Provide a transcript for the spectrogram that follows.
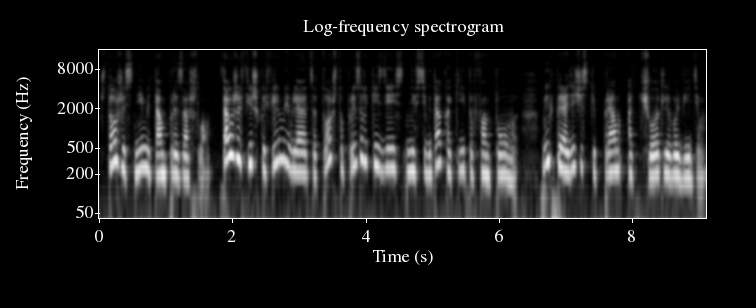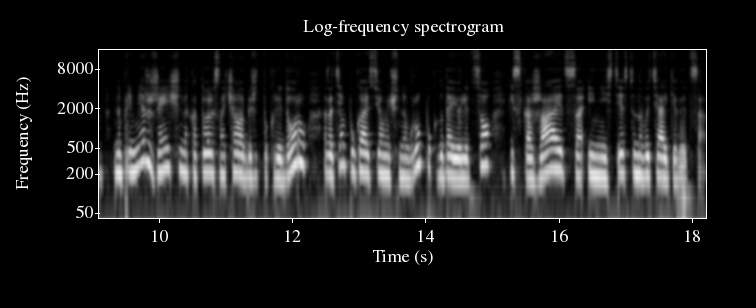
что же с ними там произошло. Также фишкой фильма является то, что призраки здесь не всегда какие-то фантомы. Мы их периодически прям отчетливо видим. Например, женщина, которая сначала бежит по коридору, а затем пугает съемочную группу, когда ее лицо искажается и неестественно вытягивается.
